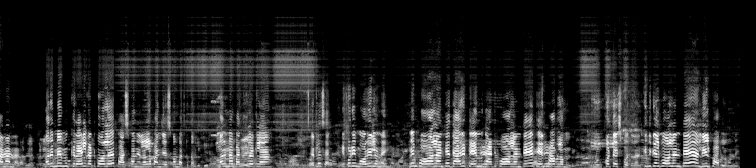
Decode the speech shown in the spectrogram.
అని అన్నాడు. మరి మేము కిరాయిలు కట్టుకోవాలి పాస్ ఇళ్ళలో పని చేసుకొని బతుకుతాం. మరి మా బతుకులు ఎట్లా? ఎట్లా సార్? ఇప్పుడు ఈ మోరీలు ఉన్నాయి. మేము పోవాలంటే దారి ట్రైన్ దాటి పోవాలంటే ట్రైన్ ప్రాబ్లం ఉంది. కొట్టేసిపోతుంది కిందికి వెళ్ళిపోవాలంటే నీళ్ళు ప్రాబ్లం ఉన్నాయి.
